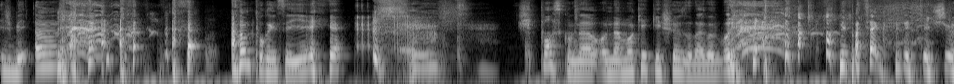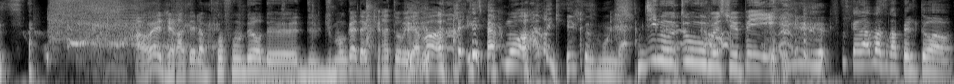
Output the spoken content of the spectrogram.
je mets un. un pour essayer. Je pense qu'on a, on a manqué quelque chose dans Dragon Ball. on est passé à côté de quelque chose. Ah ouais, j'ai raté la profondeur de, de- du manga d'Akira Toriyama. Explique-moi. Ah, quelque chose. Dis-nous tout, monsieur P. Parce qu'à la base, rappelle-toi,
